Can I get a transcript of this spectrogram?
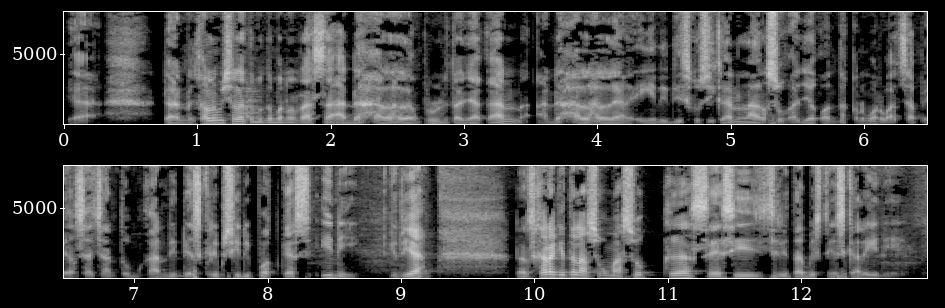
Ya. Dan kalau misalnya teman-teman merasa ada hal-hal yang perlu ditanyakan, ada hal-hal yang ingin didiskusikan, langsung aja kontak ke nomor WhatsApp yang saya cantumkan di deskripsi di podcast ini, gitu ya. Dan sekarang kita langsung masuk ke sesi cerita bisnis kali ini.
